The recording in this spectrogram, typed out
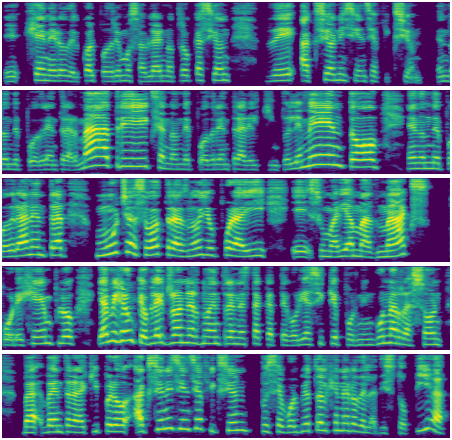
eh, género del cual podremos hablar en otra ocasión, de acción y ciencia ficción, en donde podrá entrar Matrix, en donde podrá entrar el quinto elemento, en donde podrán entrar muchas otras, ¿no? Yo por ahí eh, sumaría Mad Max, por ejemplo. Ya me dijeron que Blade Runner no entra en esta categoría, así que por ninguna razón va, a entrar aquí, pero acción y ciencia ficción, pues se volvió todo el género de la distopía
